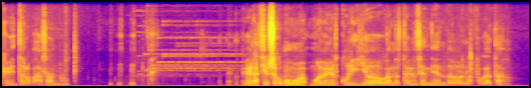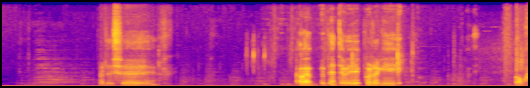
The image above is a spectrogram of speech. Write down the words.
Qué bien te lo pasas, ¿no? Es gracioso como mue- mueven el culillo cuando están encendiendo la fogata. Parece. A ver, vete, veis por aquí. Toma,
